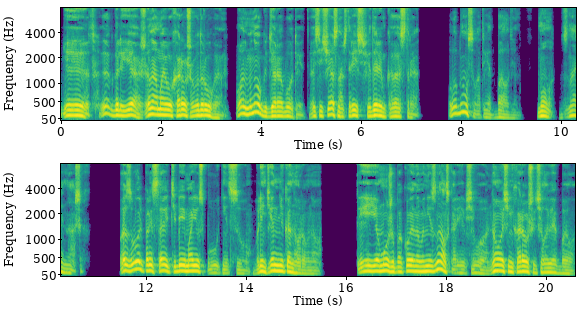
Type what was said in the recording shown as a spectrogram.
«Нет, это Галия, жена моего хорошего друга. Он много где работает, а сейчас на встрече с Фиделем Кастро». Улыбнулся в ответ Балдин. Мол, знай наших. «Позволь представить тебе и мою спутницу, Валентину Никаноровну. Ты ее мужа покойного не знал, скорее всего, но очень хороший человек был.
